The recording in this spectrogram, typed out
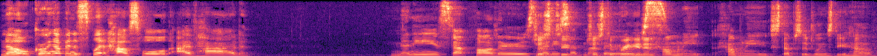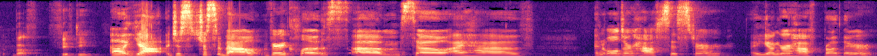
No, growing up in a split household, I've had many stepfathers, Just many to stepmothers. just to bring it in, how many how many step siblings do you have? About fifty. Uh, yeah, just just about very close. Um, so I have an older half sister, a younger half brother,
